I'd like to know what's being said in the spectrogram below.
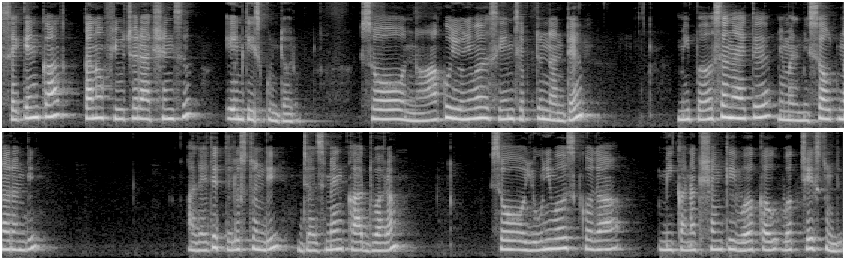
సెకండ్ కార్డ్ తన ఫ్యూచర్ యాక్షన్స్ ఏం తీసుకుంటారు? సో నాకు యూనివర్స్ ఏం చెప్తుందంటే మీ పర్సన్ అయితే మిమ్మల్ని మిస్ అవుతున్నారండి. అదైతే తెలుస్తుంది జడ్జ్మెంట్ కార్డ్ ద్వారా. సో యూనివర్స్ కూడా మీ కనెక్షన్కి వర్క్ వర్క్ చేస్తుంది.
